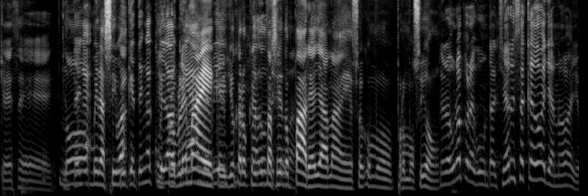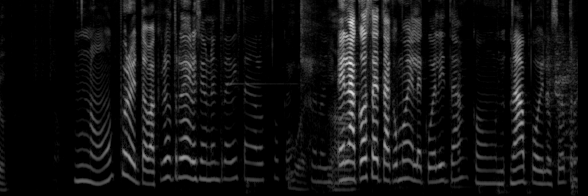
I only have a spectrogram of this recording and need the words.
que se no mira si va y que tenga cuidado el problema es que yo creo que no está haciendo pari allá nada eso es como promoción pero una pregunta el Cherry se quedó allá en Nueva York no, pero el tabaco el otro día le hice una entrevista en los En la cosa está como en la escuelita con Napo y los otros.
